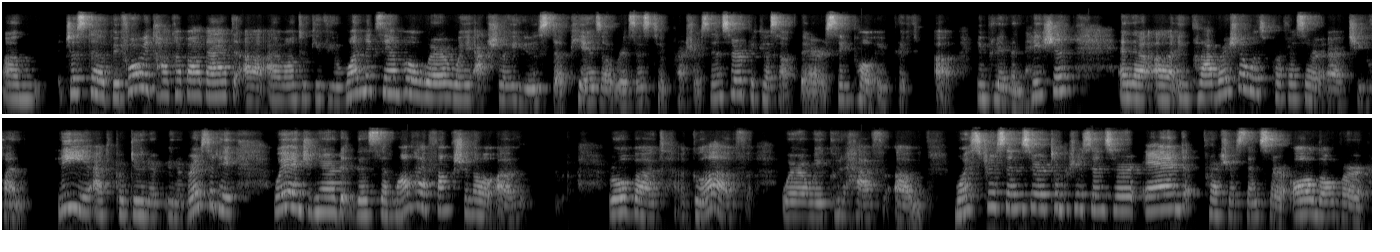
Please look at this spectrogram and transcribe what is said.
Um, just uh, before we talk about that, uh, I want to give you one example where we actually used the piezo-resistive pressure sensor because of their simple impl uh, implementation. And uh, uh, in collaboration with Professor uh, Qihwan Li at Purdue University, we engineered this multifunctional robot glove where we could have um, moisture sensor, temperature sensor, and pressure sensor all over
